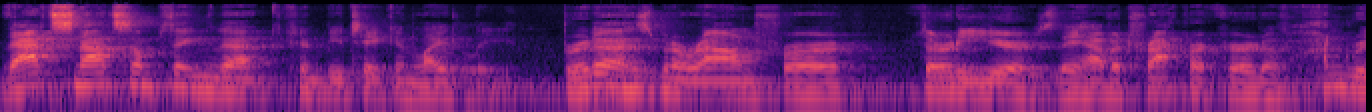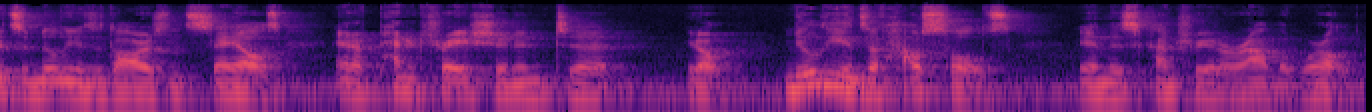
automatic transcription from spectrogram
that's not something that can be taken lightly. Brita has been around for 30 years. They have a track record of hundreds of millions of dollars in sales and a penetration into, you know, millions of households in this country and around the world.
